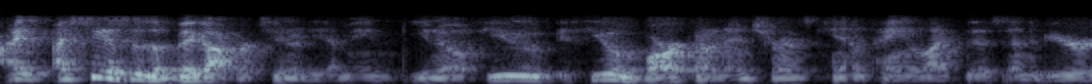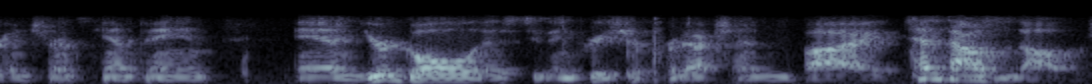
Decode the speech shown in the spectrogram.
I, I see this as a big opportunity. I mean, you know, if you if you embark on an insurance campaign like this, end of year insurance campaign, and your goal is to increase your production by ten thousand dollars,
